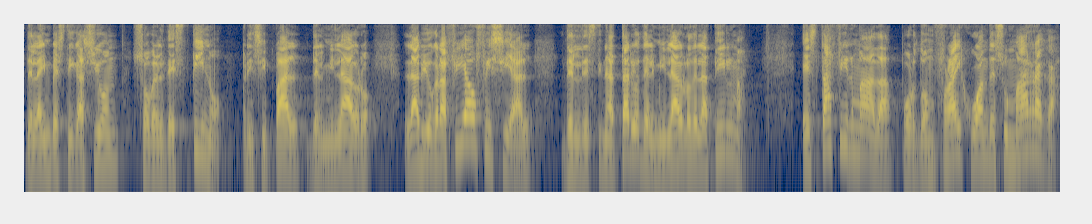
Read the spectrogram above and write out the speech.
de la investigación sobre el destino principal del milagro, la biografía oficial del destinatario del milagro de la tilma. Está firmada por don Fray Juan de Zumárraga,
